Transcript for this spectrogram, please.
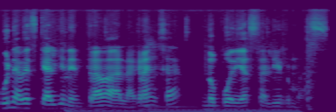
una vez que alguien entraba a la granja, no podía salir más.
